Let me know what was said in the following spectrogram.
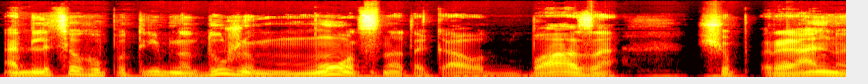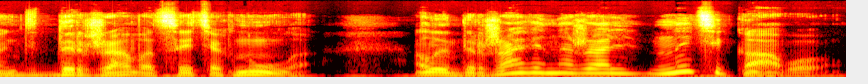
А для цього потрібна дуже моцна така от база, щоб реально держава це тягнула. Але державі, на жаль, не цікаво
